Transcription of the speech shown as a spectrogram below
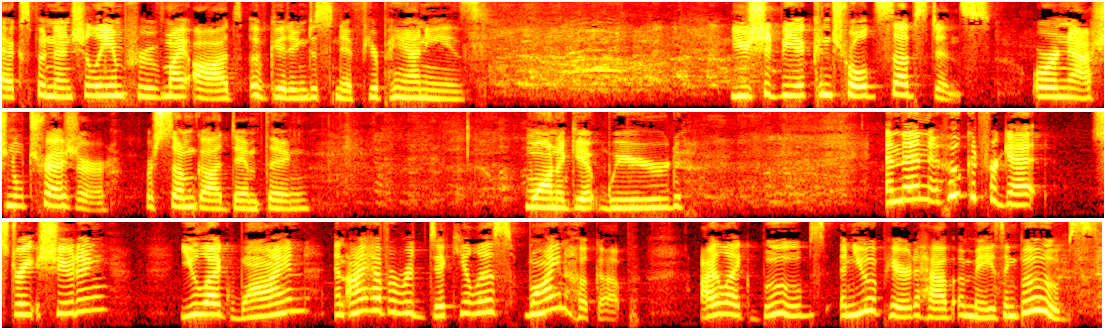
exponentially improve my odds of getting to sniff your panties. You should be a controlled substance, or a national treasure, or some goddamn thing. Wanna get weird? And then who could forget straight shooting? You like wine, and I have a ridiculous wine hookup. I like boobs, and you appear to have amazing boobs.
